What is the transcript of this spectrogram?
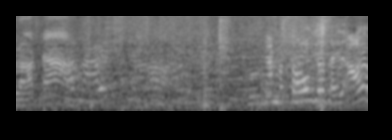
Lá ca. Năm mà tô vô thì ói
